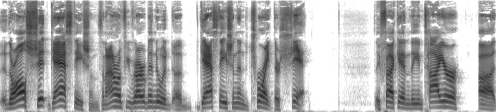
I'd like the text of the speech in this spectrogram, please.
they're all shit gas stations. And I don't know if you've ever been to a, a gas station in Detroit. They're shit. They fucking the entire uh,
